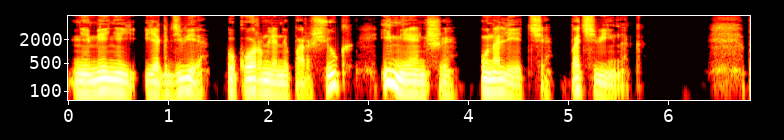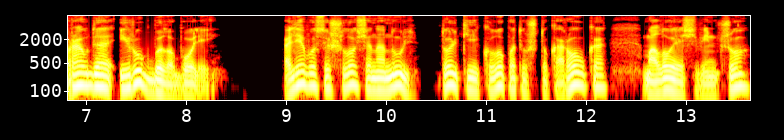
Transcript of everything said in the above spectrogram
не меней як дзве укормлены парщук і меншы у налецце пацвінак. Праўда і рук было болей. Але вось ішлося на нуль толькі клопату што кароўка малое свінчо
